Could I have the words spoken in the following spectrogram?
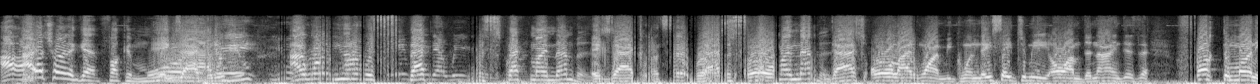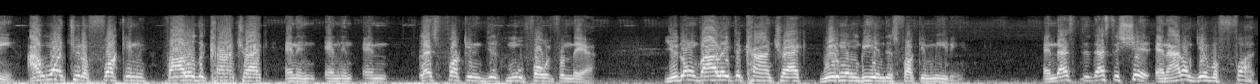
I, I'm I- not trying to get fucking more Exactly. out of you. I want you to respect that we respect my members. Exactly. That's it, bro. That's all. My members. That's all I want. Because when they say to me, "Oh, I'm denying this," that, fuck the money. I want you to fucking follow the contract and and and, and let's fucking just move forward from there. You don't violate the contract, we won't be in this fucking meeting. And that's the, that's the shit. And I don't give a fuck.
